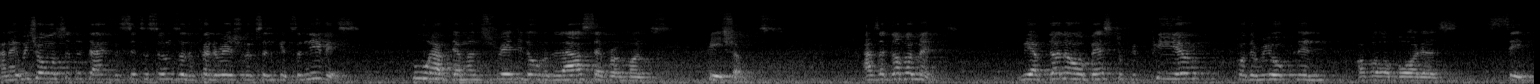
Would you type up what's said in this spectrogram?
And I wish also to thank the citizens of the Federation of St. Kitts and Nevis, who have demonstrated over the last several months patience. As a government, we have done our best to prepare for the reopening of our borders safely.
